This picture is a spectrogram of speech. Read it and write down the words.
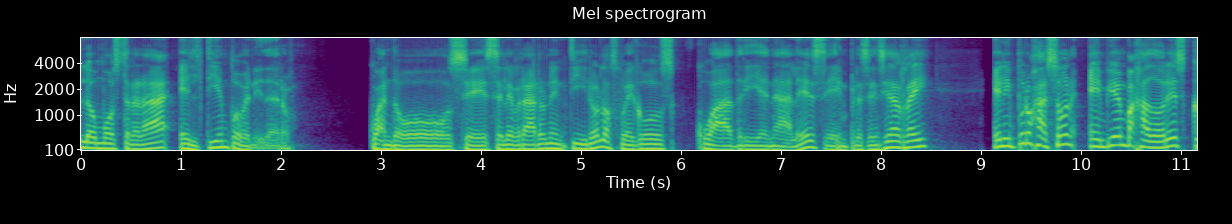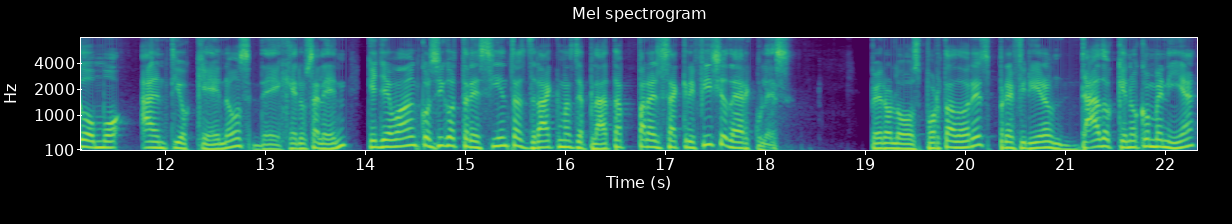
lo mostrará el tiempo venidero. Cuando se celebraron en Tiro los Juegos Cuadrienales en presencia del rey, el impuro Jasón envió embajadores como antioquenos de Jerusalén que llevaban consigo 300 dracmas de plata para el sacrificio de Hércules. Pero los portadores prefirieron, dado que no convenía,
